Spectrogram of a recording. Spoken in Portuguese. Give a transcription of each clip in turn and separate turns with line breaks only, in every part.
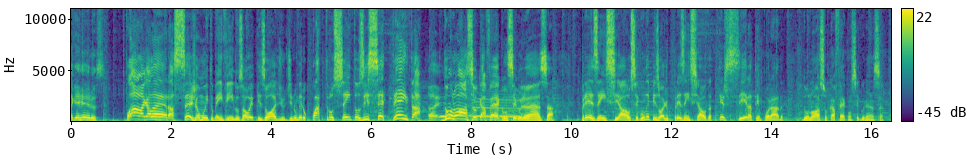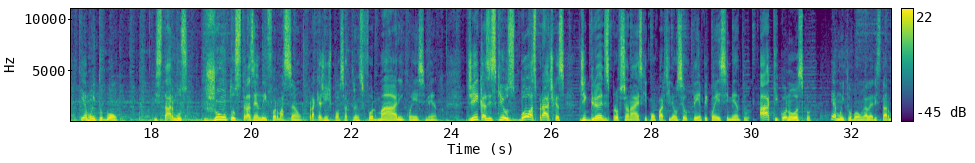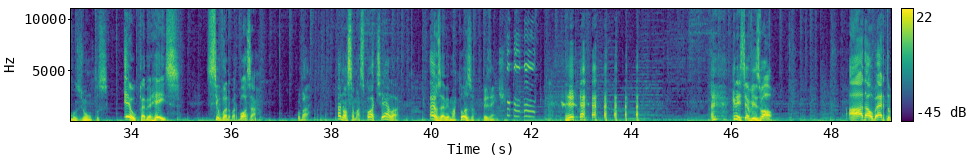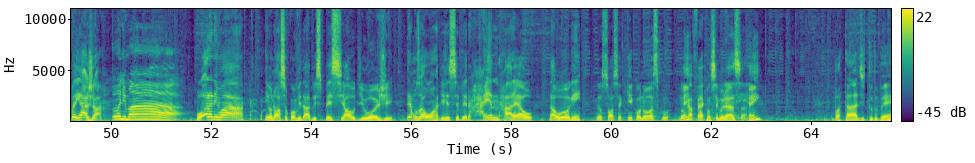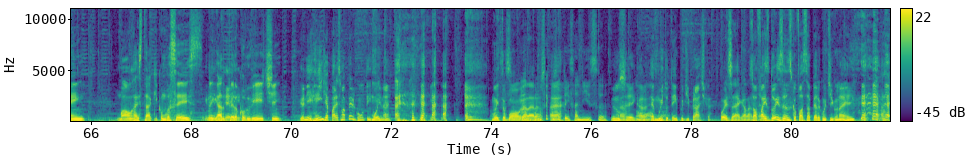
Fala, guerreiros!
Fala galera, sejam muito bem-vindos ao episódio de número 470
Aê!
do nosso Café com Segurança. Presencial, segundo episódio presencial da terceira temporada do nosso Café com Segurança. E é muito bom estarmos juntos trazendo informação para que a gente possa transformar em conhecimento. Dicas, skills, boas práticas de grandes profissionais que compartilham seu tempo e conhecimento aqui conosco. E é muito bom, galera, estarmos juntos. Eu, Kleber Reis, Silvano Barbosa,
Oba,
a nossa mascote, ela, a Eusébia Matoso,
presente.
Cristian Visval, Adalberto Benhaja.
Vamos animar!
Bora animar! E o nosso convidado especial de hoje, temos a honra de receber Ren Harel da Ogen, meu sócio aqui conosco no
Hein?
Café com Segurança.
Hein?
Boa tarde, tudo bem? Uma honra estar aqui com vocês. Obrigado
Hey.
pelo convite.
Gani Range parece uma pergunta em
Muito.
si, né?
Muito bom,
Silvano,
galera.
Como você conseguiu
É,
pensar nisso?
Eu não sei, cara.
Nossa.
É muito tempo de prática.
pois é, galera.
Só faz dois anos que eu faço essa piada contigo, né, Rei?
